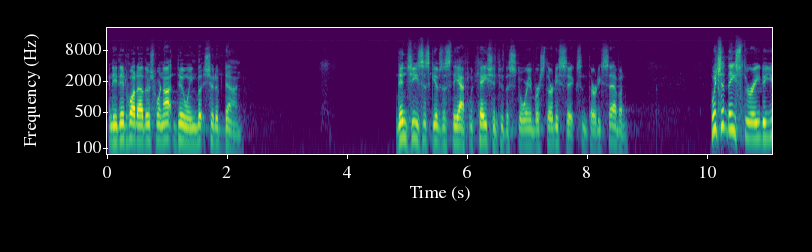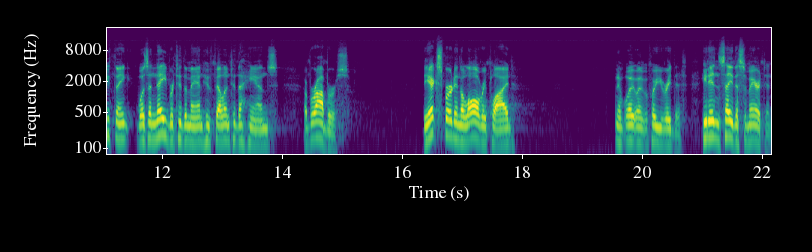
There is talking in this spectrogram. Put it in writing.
and he did what others were not doing but should have done. Then Jesus gives us the application to the story in verse 36 and 37. Which of these three do you think was a neighbor to the man who fell into the hands of robbers? The expert in the law replied, Wait, wait, before you read this. He didn't say the Samaritan.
